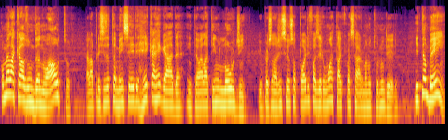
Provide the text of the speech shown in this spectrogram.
como ela causa um dano alto, ela precisa também ser recarregada, então ela tem o loading, e o personagem seu só pode fazer um ataque com essa arma no turno dele. E também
